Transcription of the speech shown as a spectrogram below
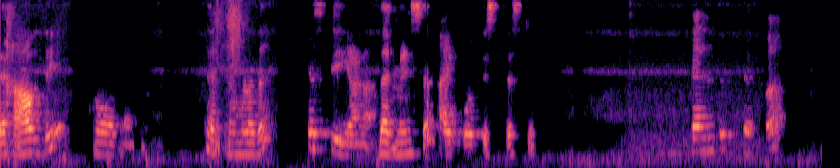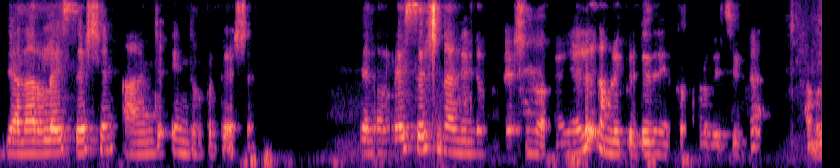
ദ ഹാവ് ദി പ്രോബ്ലം നമ്മളത് ടെസ്റ്റ് ചെയ്യാണ്. That means hypothesis test step generalisation and interpretation generalisation and interpretation എന്ന് പറഞ്ഞു കഴിഞ്ഞാൽ നമ്മൾ കിട്ടിയതിനെയൊക്കെ നമ്മൾ വെച്ചിട്ട് നമ്മൾ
